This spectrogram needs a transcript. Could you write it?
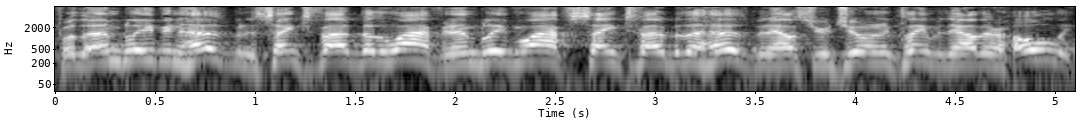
For the unbelieving husband is sanctified by the wife, and the unbelieving wife is sanctified by the husband, else your children are clean, but now they're holy.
